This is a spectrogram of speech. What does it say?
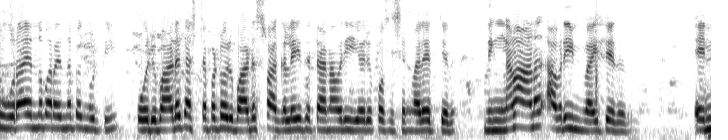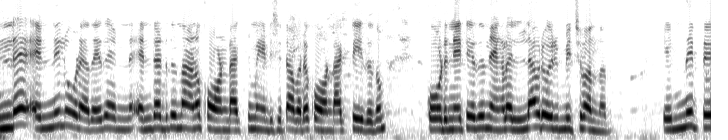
നൂറ എന്ന് പറയുന്ന പെൺകുട്ടി ഒരുപാട് കഷ്ടപ്പെട്ട് ഒരുപാട് സ്ട്രഗിൾ ചെയ്തിട്ടാണ് അവർ ഈ ഒരു പൊസിഷൻ വരെ എത്തിയത്. നിങ്ങളാണ് അവരെ ഇൻവൈറ്റ് ചെയ്തത്. എന്റെ എന്നിലൂടെ അതായത് എന്റെ അടുത്ത് നിന്നാണ് കോണ്ടാക്ട് മേടിച്ചിട്ട് അവരെ കോണ്ടാക്ട് ചെയ്തതും കോർഡിനേറ്റ് ചെയ്തത് ഞങ്ങൾ എല്ലാവരും ഒരുമിച്ച് വന്നത്. എന്നിട്ട്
